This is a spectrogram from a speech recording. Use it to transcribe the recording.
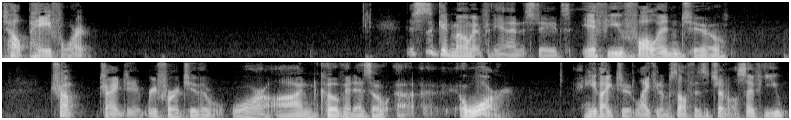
to help pay for it. This is a good moment for the United States if you fall into Trump tried to refer to the war on COVID as a, uh, a war. And he liked to liken himself as a general. So if you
